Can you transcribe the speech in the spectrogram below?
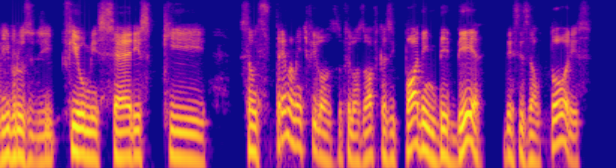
livros, de filmes, séries que são extremamente filosóficas e podem beber desses autores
